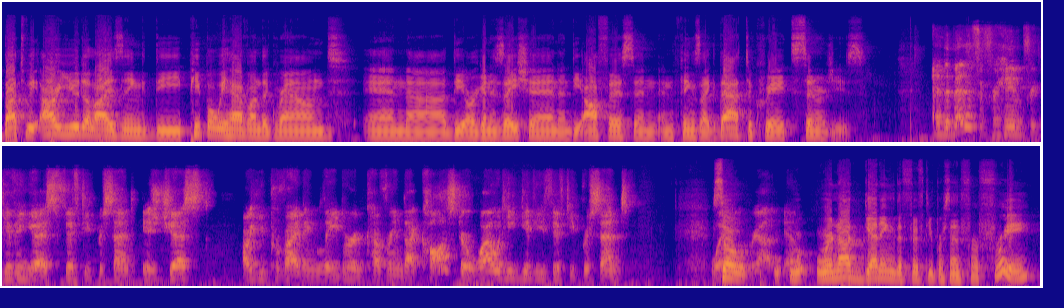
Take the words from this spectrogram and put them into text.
But we are utilizing the people we have on the ground and uh, the organization and the office and, and things like that to create synergies. And the benefit for him for giving you guys 50% is just are you providing labor and covering that cost, or why would he give you 50%? So yeah. we're not getting the 50% for free,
